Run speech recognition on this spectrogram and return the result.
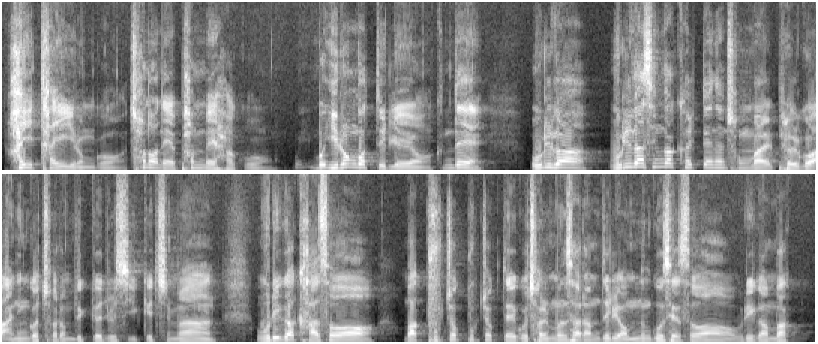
하이타이 이런 거 천 원에 판매하고 뭐 이런 것들이에요. 근데 우리가 우리가 생각할 때는 정말 별거 아닌 것처럼 느껴질 수 있겠지만 우리가 가서 막 북적북적대고 젊은 사람들이 없는 곳에서 우리가 막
